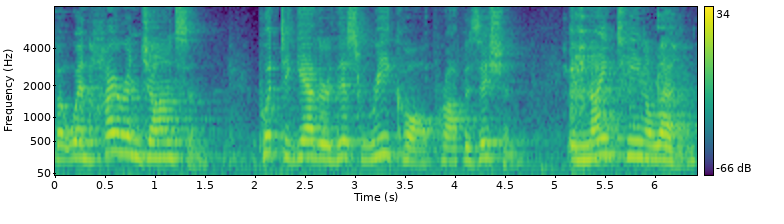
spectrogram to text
But when Hiram Johnson put together this recall proposition in 1911,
